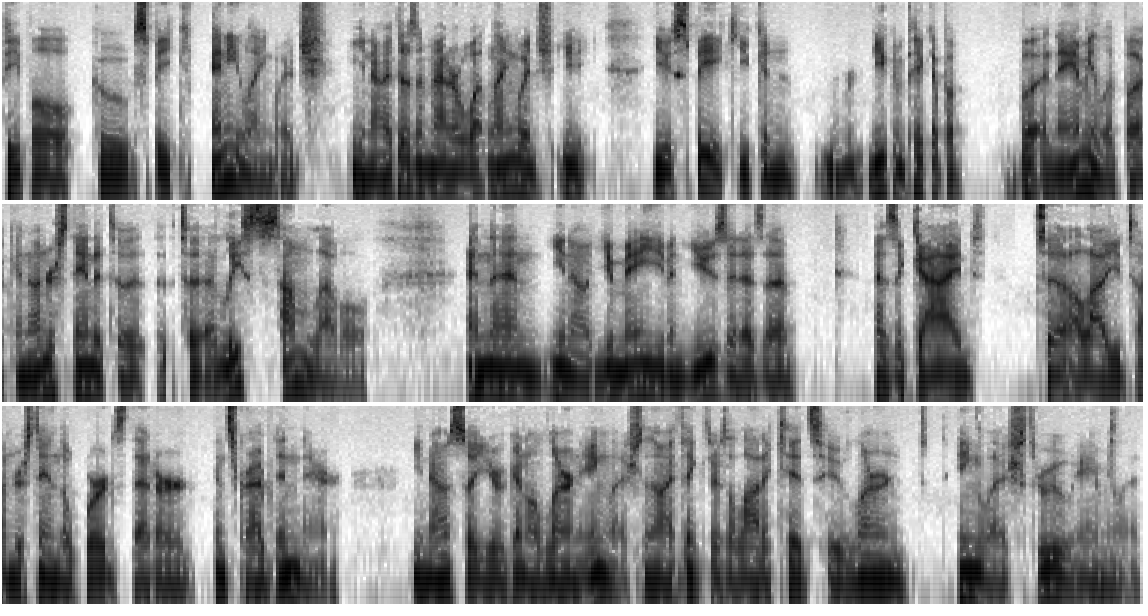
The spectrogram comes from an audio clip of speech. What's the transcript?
people who speak any language you know? It doesn't matter what language you, you speak you can you can pick up a an amulet book and understand it to to at least some level. And then you know you may even use it as a as a guide to allow you to understand the words that are inscribed in there you know? So you're going to learn english. And i think there's a lot of kids who learned english through amulet.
